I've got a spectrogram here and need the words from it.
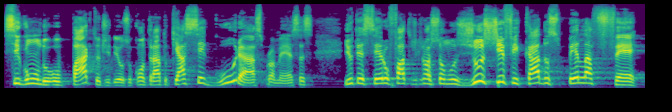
Segundo, o pacto de Deus, o contrato que assegura as promessas. E o terceiro, o fato de que nós somos justificados pela fé,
